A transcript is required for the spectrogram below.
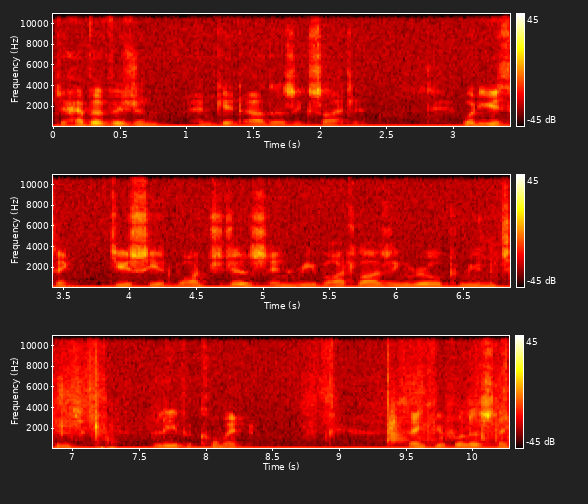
to have a vision and get others excited. What do you think? Do you see advantages in revitalising rural communities? Leave a comment. Thank you for listening.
